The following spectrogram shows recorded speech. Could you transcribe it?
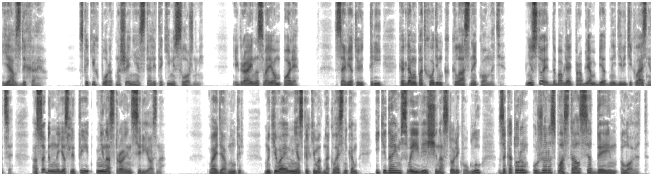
Я вздыхаю. С каких пор отношения стали такими сложными? Играй на своем поле. советуют три, когда мы подходим к классной комнате. Не стоит добавлять проблем бедной девятикласснице, особенно если ты не настроен серьезно. Войдя внутрь, мы киваем нескольким одноклассникам и кидаем свои вещи на столик в углу, за которым уже распластался Дейн Ловет.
